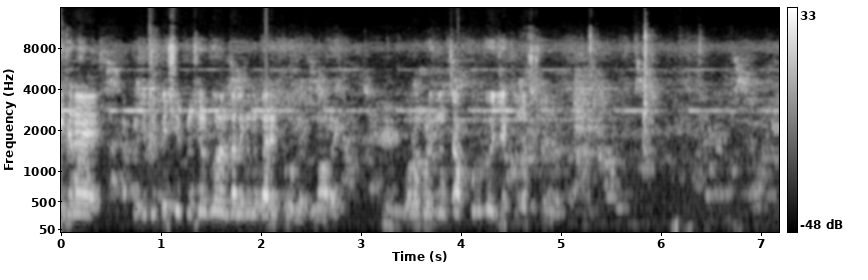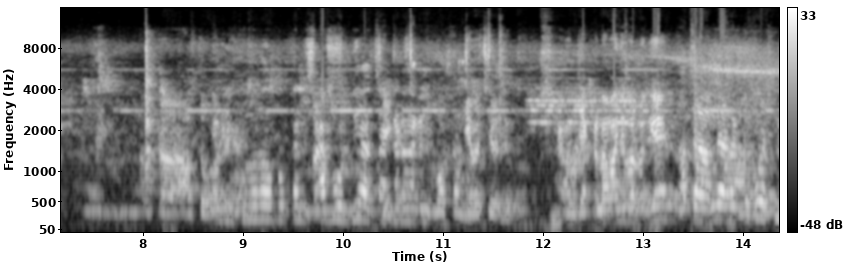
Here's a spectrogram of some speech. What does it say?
এখানে আপনি যদি বেশি প্রেশার করেন তাহলে কিন্তু গাড়ি ঘুরবে নড়ে। ওর উপরে কিন্তু চাপ পড়বে ওই জ্যাকটা নষ্ট হয়ে যাবে আলতো আলতো ভাবে হ্যাঁ? সাপোর্ট দিয়ে চাকাটা নাকি বসানো। এবার ছেড়ে দেবো। এখন জ্যাকটা নামাইতে পারবে কে? আচ্ছা আমি আরেকটা প্রশ্ন।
